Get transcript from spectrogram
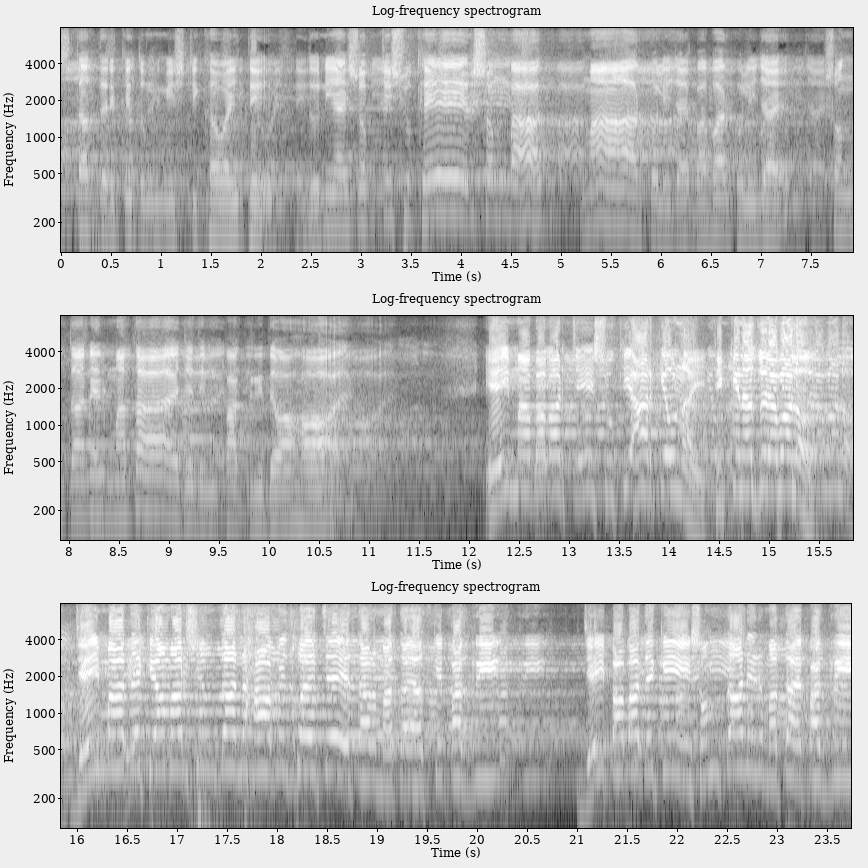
উস্তাদদেরকে তুমি মিষ্টি খাওয়াইতে। দুনিয়ায় সবচেয়ে সুখের সংবাদ, মার কলি যায় বাবার কলি যায় সন্তানের মাথায় যেদিন পাগড়ি দেওয়া হয়। এই মা বাবার চেয়ে সুখী আর কেউ নাই। ঠিক কিনা জুড়ে বলো? যেই মা দেখে আমার সন্তান হাফেজ হয়েছে, তার মাথায় আজকে পাগড়ি। যেই বাবা দেখে সন্তানের মাথায় পাগড়ি,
